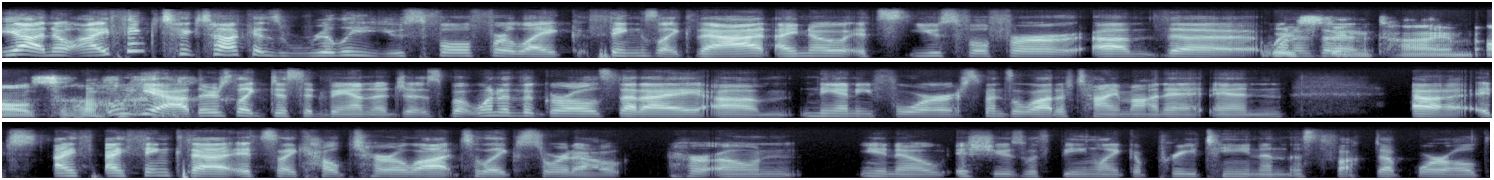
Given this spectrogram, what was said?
Yeah, no, I think TikTok is really useful for like things like that. I know it's useful for um the one of Wasting the time also. Oh yeah, there's like disadvantages, but one of the girls that I um nanny for spends a lot of time on it and uh it's I I think that it's like helped her a lot to like sort out her own you know issues with being like a preteen in this fucked up world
